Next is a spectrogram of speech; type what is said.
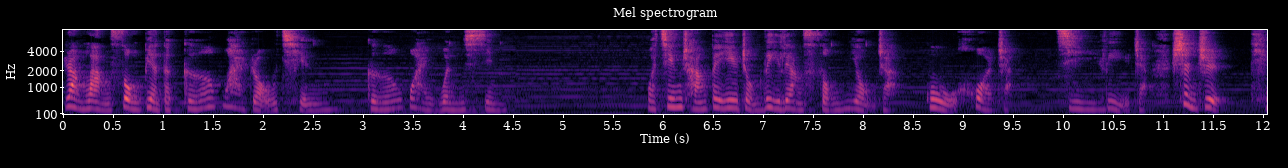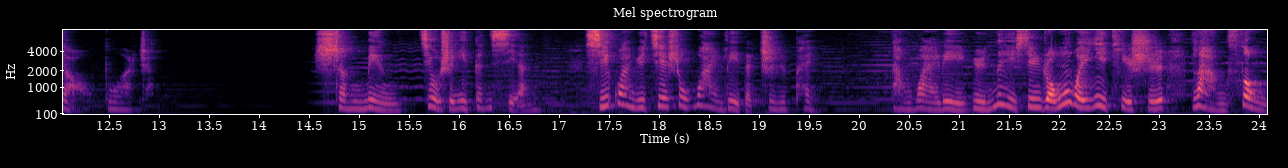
让朗诵变得格外柔情，格外温馨。我经常被一种力量怂恿着、蛊惑着、激励着，甚至挑拨着。生命就是一根弦，习惯于接受外力的支配。当外力与内心融为一体时，朗诵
